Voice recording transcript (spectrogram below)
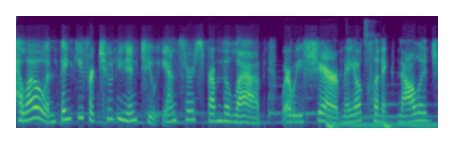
Hello, and thank you for tuning in to Answers from the Lab, where we share Mayo Clinic knowledge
